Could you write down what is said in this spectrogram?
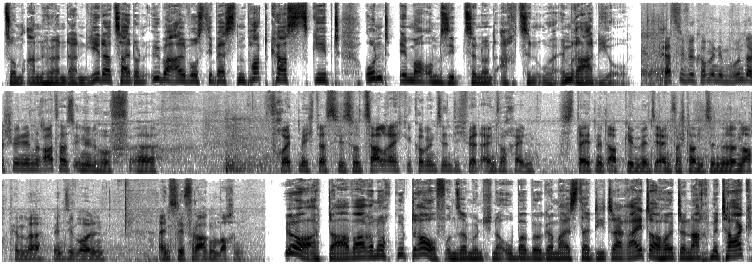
Zum Anhören dann jederzeit und überall, wo es die besten Podcasts gibt und immer um 17 und 18 Uhr im Radio. Herzlich willkommen im wunderschönen Rathaus-Innenhof. Äh, freut mich, dass Sie so zahlreich gekommen sind. Ich werde einfach ein Statement abgeben, wenn Sie einverstanden sind. Und danach können wir, wenn Sie wollen, einzelne Fragen machen. Ja, da war er noch gut drauf, unser Münchner Oberbürgermeister Dieter Reiter heute Nachmittag.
